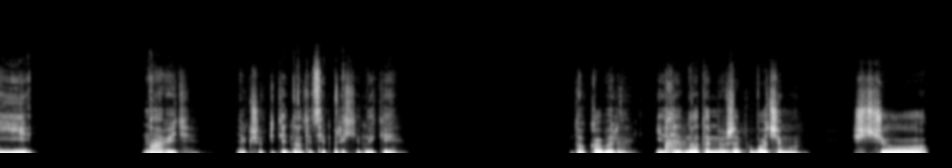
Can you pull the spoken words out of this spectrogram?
І навіть якщо під'єднати ці перехідники до кабеля і з'єднати, ми вже побачимо, що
